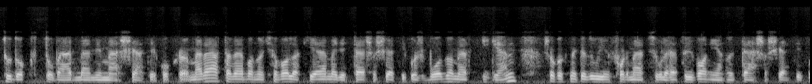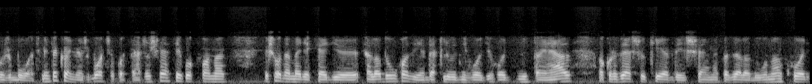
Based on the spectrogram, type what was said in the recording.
tudok tovább menni más játékokra. Mert általában, hogyha valaki elmegy egy társasjátékos boltba, mert igen, sokaknak ez új információ lehet, hogy van ilyen, hogy társasjátékos bolt. Mint a könyves bolt, csak ott társasjátékok vannak, és oda megyek egy eladóhoz érdeklődni, hogy, hogy mit ajánl, akkor az első kérdés kérdése ennek az eladónak, hogy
